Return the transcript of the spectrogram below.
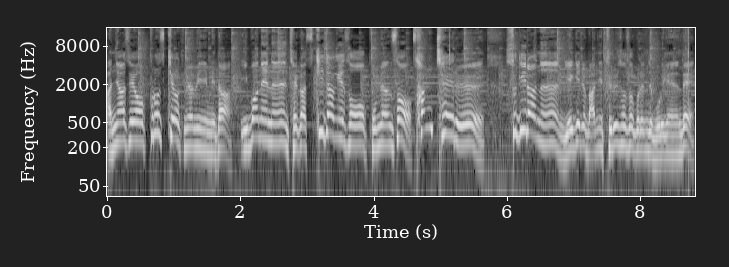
안녕하세요. 프로스키어 김현민입니다. 이번에는 제가 스키장에서 보면서 상체를 숙이라는 얘기를 많이 들으셔서 그런지 모르겠는데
